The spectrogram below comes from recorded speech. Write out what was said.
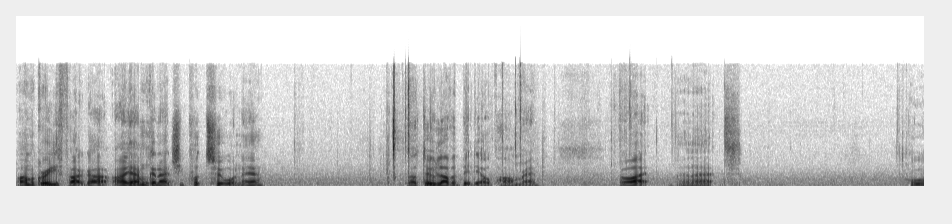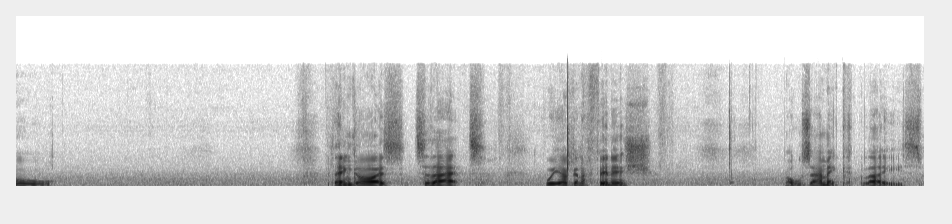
I'm a greedy fucker. I am going to actually put two on there. But I do love a bit of the old parma ham. Right, and that. Ooh. Then guys, to that, we are going to finish balsamic glaze.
